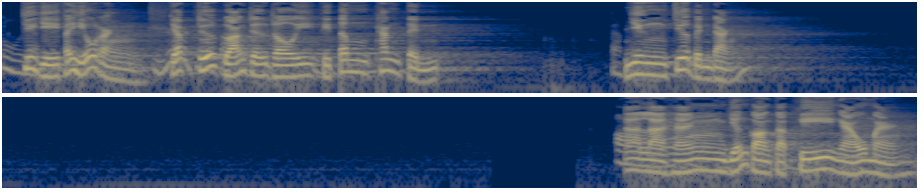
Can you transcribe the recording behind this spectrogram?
Chứ gì phải hiểu rằng, Chấp trước đoạn trừ rồi Thì tâm thanh tịnh. Nhưng chưa bình đẳng. A-la-hán vẫn còn tập khí ngạo mạn.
